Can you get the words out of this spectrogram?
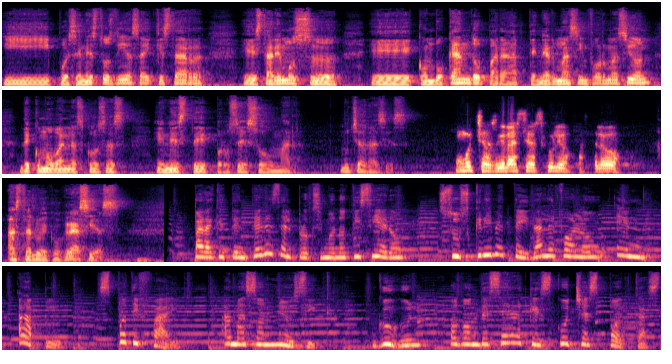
y pues en estos días hay que estar, estaremos eh, eh, convocando para tener más información de cómo van las cosas en este proceso, Omar. Muchas gracias. Muchas gracias, Julio. Hasta luego. Hasta luego, gracias. Para que te enteres del próximo noticiero, suscríbete y dale follow en Apple, Spotify, Amazon Music, Google o donde sea que escuches podcast.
